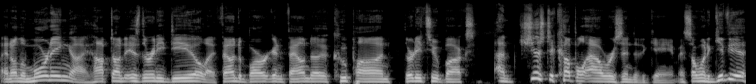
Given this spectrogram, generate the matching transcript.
And on the morning, I hopped onto Is There Any Deal? I found a bargain, found a coupon, 32 bucks. I'm just a couple hours into the game. And so I want to give you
